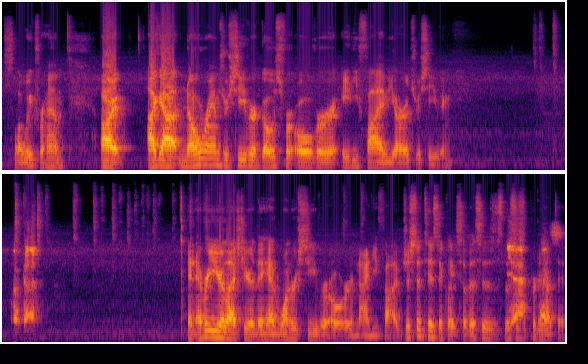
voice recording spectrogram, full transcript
Slow week for him. All right, I got no Rams receiver goes for over eighty-five yards receiving. Okay. And every year last year they had one receiver over 95, just statistically. So this is this is Yeah, a pretty hot take.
